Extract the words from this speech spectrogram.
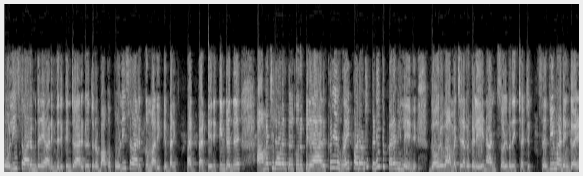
போலீசாரும் இதனை அறிந்திருக்கின்றார்கள். தொடர்பாக போலீசாருக்கும் அறிக்கப்பட்டிருக்கின்றது அமைச்சர் அவர்கள் குறிப்பிடுகிறார்கள் உரைப்பாடு ஒன்று கிடைக்க பெறவில்லை என்று. கௌரவ அமைச்சர் அவர்களே நான் சொல்வதை சற்று செவிமடுங்கள்.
